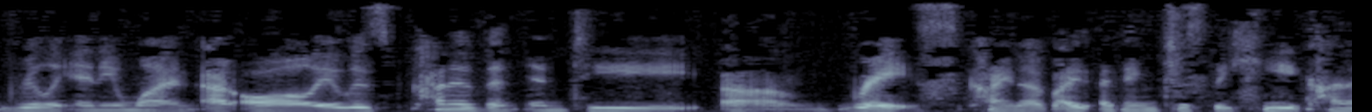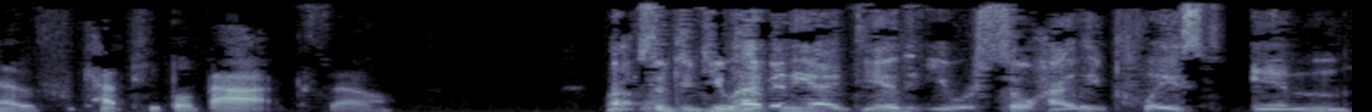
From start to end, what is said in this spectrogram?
really anyone at all. It was kind of an empty um, race, kind of. I, I think just the heat kind of kept people back. So wow. So did you have any idea that you were so highly placed in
